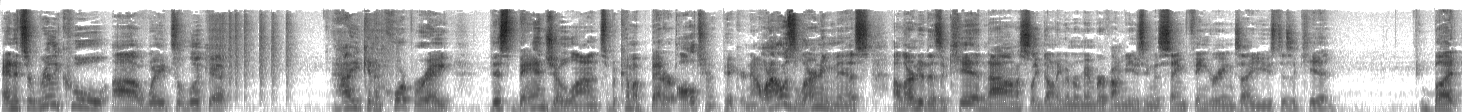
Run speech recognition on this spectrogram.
and it's a really cool uh, way to look at how you can incorporate this banjo line to become a better alternate picker. Now, when I was learning this, I learned it as a kid, and I honestly don't even remember if I'm using the same fingerings I used as a kid. But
